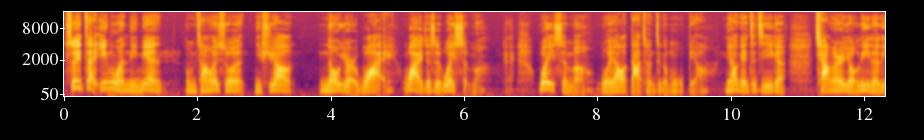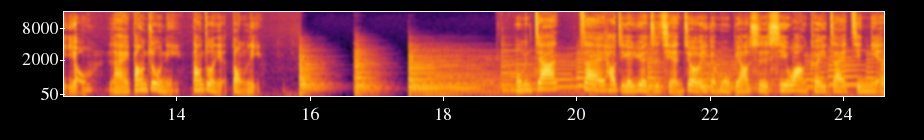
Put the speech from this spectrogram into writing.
所以在英文里面，我们常会说你需要 know your why，why 就是为什么，OK？为什么我要达成这个目标？你要给自己一个强而有力的理由，来帮助你，当做你的动力。我们家在好几个月之前就有一个目标，是希望可以在今年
